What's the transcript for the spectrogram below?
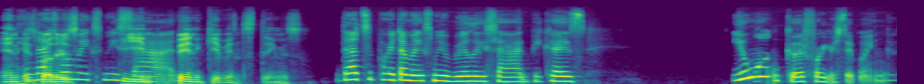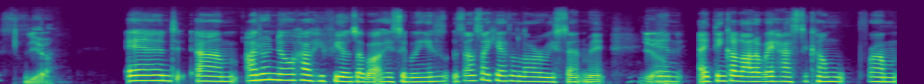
and his and brother's makes me being sad. been given things. that's the part that makes me really sad because you want good for your siblings. Yeah, And um, I don't know how he feels about his siblings. It sounds like he has a lot of resentment. yeah, And I think a lot of it has to come from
